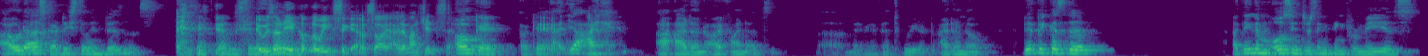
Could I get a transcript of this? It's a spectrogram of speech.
I would ask, are they still in business? it was only a couple of weeks ago, so I, would imagine so. Okay, okay, yeah, yeah I, I, I don't know. I find that uh, maybe a bit weird. I don't know because the I think the most interesting thing for me is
